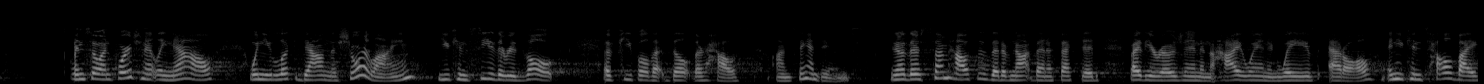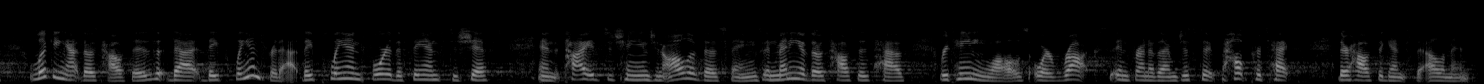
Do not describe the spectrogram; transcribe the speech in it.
And so unfortunately now, when you look down the shoreline, you can see the results of people that built their house on sand dunes. You know, there's some houses that have not been affected by the erosion and the high wind and waves at all. And you can tell by looking at those houses that they planned for that. They planned for the sands to shift and the tides to change and all of those things. And many of those houses have retaining walls or rocks in front of them just to help protect their house against the elements.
